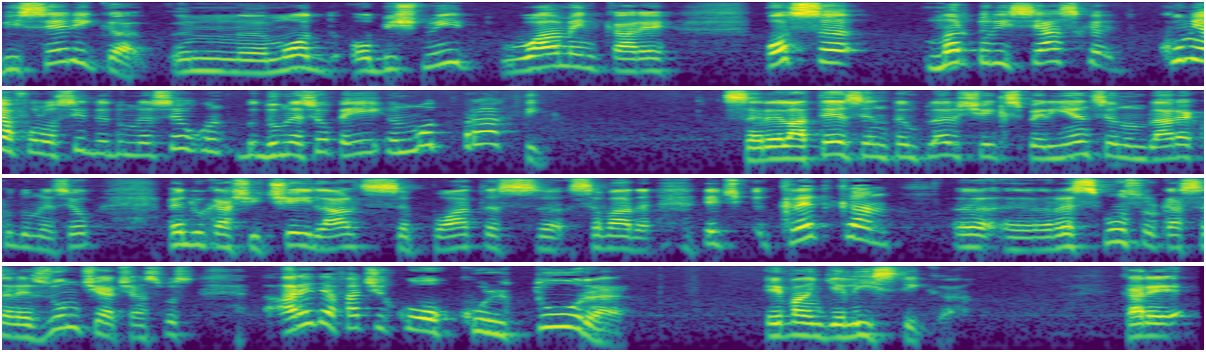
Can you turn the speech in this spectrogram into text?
biserică, în mod obișnuit, oameni care pot să mărturisească cum i-a folosit de Dumnezeu, Dumnezeu pe ei în mod practic să relateze întâmplări și experiențe în umblarea cu Dumnezeu, pentru ca și ceilalți să poată să, să vadă. Deci, cred că uh, uh, răspunsul, ca să rezum ceea ce am spus, are de a face cu o cultură evanghelistică, care,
